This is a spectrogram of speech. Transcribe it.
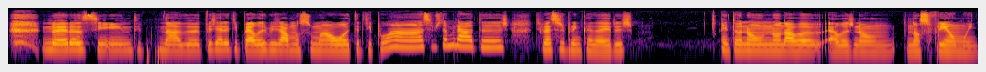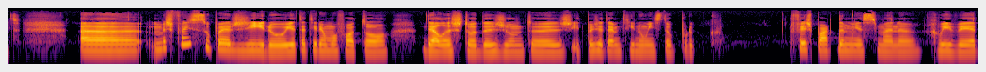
Não era assim, tipo, nada. Depois era tipo, elas beijavam-se uma à outra, tipo, ah, somos namoradas. Tipo, essas brincadeiras. Então não, não dava, elas não, não sofriam muito. Uh, mas foi super giro e até tirei uma foto delas todas juntas e depois até meti no Insta porque fez parte da minha semana reviver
